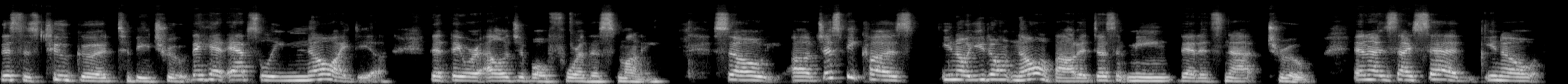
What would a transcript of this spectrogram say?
this is too good to be true. They had absolutely no idea that they were eligible for this money. So uh, just because you know you don't know about it doesn't mean that it's not true. And as I said, you know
